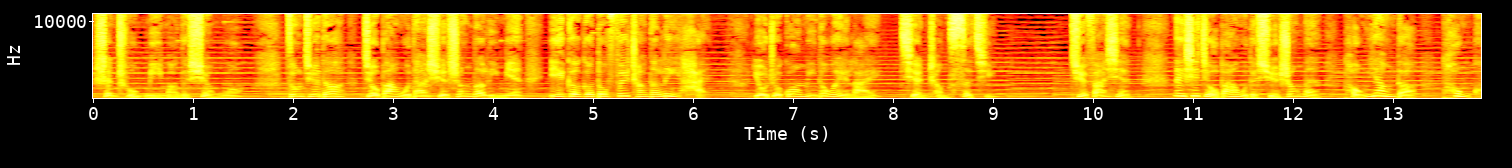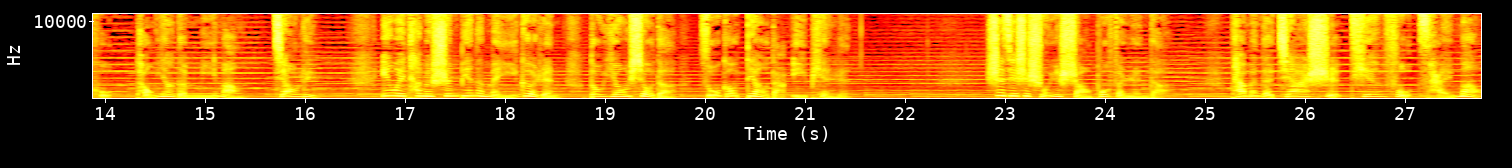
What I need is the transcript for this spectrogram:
身处迷茫的漩涡，总觉得九八五大学生的里面一个个都非常的厉害，有着光明的未来，前程似锦。却发现，那些九八五的学生们同样的痛苦，同样的迷茫、焦虑，因为他们身边的每一个人都优秀的足够吊打一片人。世界是属于少部分人的，他们的家世、天赋、才貌，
